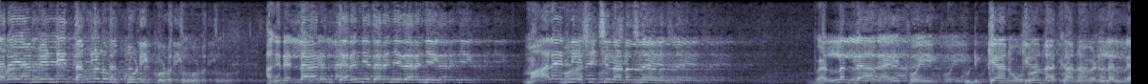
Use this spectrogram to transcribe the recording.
തരയാൻ വേണ്ടി തങ്ങളും കൂടി കൊടുത്തു. അങ്ങനെ എല്ലാരും തെരഞ്ഞു തെരഞ്ഞു തെരഞ്ഞ് മാല അന്വേഷിച്ച് നടന്ന് വെള്ളമില്ലാതായി പോയി കുടിക്കാനോ ഉറുണ്ടാക്കാനോ വെള്ളമില്ല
